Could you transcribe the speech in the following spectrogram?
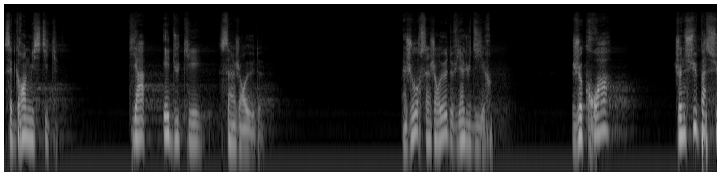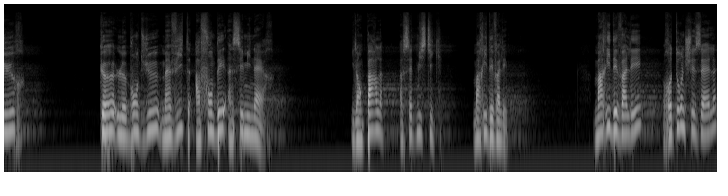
cette grande mystique qui a éduqué Saint Jean-Eudes. Un jour, Saint Jean-Eudes vient lui dire, je crois, je ne suis pas sûr que le bon Dieu m'invite à fonder un séminaire. Il en parle à cette mystique, Marie des Vallées. Marie des Vallées retourne chez elle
